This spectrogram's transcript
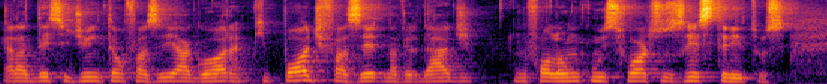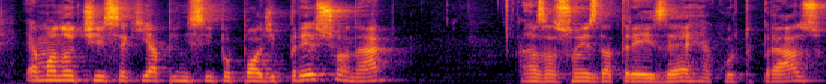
ela decidiu então fazer agora, que pode fazer, na verdade, um follow-on com esforços restritos. É uma notícia que a princípio pode pressionar as ações da 3R a curto prazo,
